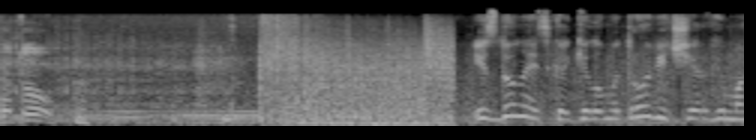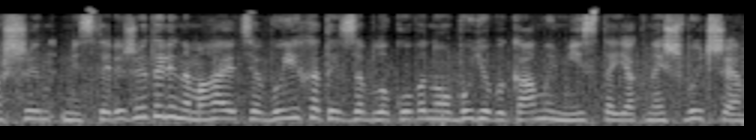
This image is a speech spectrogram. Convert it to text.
Готов. Із Донецька кілометрові черги машин. Місцеві жителі намагаються виїхати з заблокованого бойовиками міста якнайшвидше.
